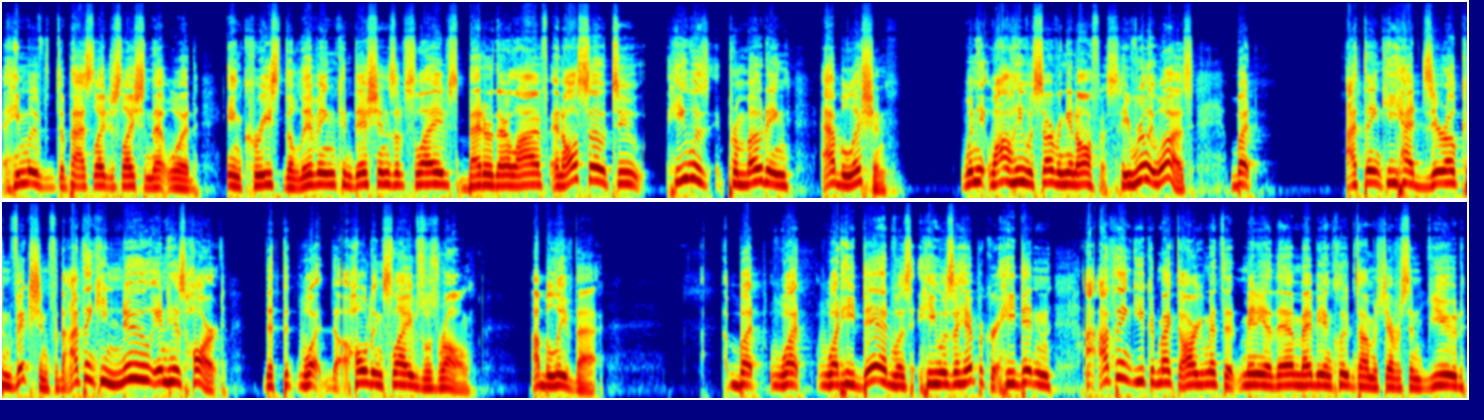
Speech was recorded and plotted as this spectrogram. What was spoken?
he moved to pass legislation that would increase the living conditions of slaves, better their life, and also to he was promoting abolition when he, while he was serving in office. He really was. But I think he had zero conviction for that. I think he knew in his heart that the, what the, holding slaves was wrong. I believe that but what what he did was he was a hypocrite. He didn't. I, I think you could make the argument that many of them, maybe including Thomas Jefferson, viewed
